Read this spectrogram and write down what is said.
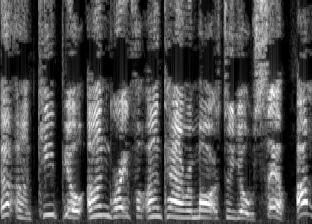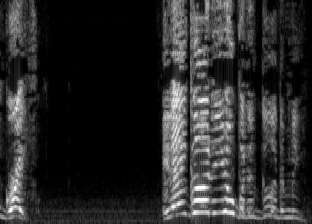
Uh-uh. Keep your ungrateful, unkind remarks to yourself. I'm grateful. It ain't good to you, but it's good to me.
